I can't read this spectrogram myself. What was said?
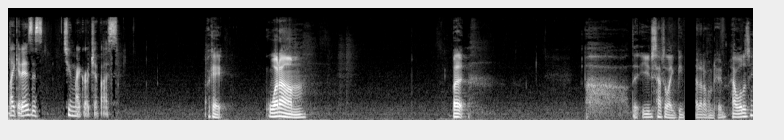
like it is is to microchip us Okay. What um but that you just have to like beat that out of him, dude. How old is he?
